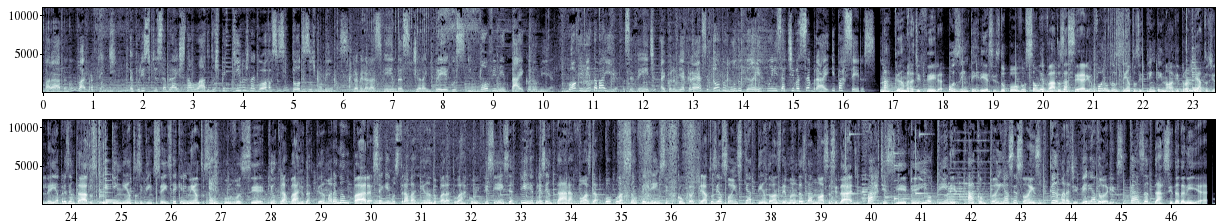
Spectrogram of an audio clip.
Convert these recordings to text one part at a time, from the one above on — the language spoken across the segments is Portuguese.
parada não vai para frente. É por isso que o Sebrae está ao lado dos pequenos negócios em todos os momentos, para melhorar as vendas, gerar empregos e movimentar a economia. Movimenta Bahia. Você vende, a economia cresce, todo mundo ganha. Com iniciativa Sebrae e parceiros. Na Câmara de Feira, os interesses do povo são levados a sério. Foram 239 projetos de lei apresentados e 526 requerimentos. É por você que o trabalho da Câmara não para. Seguimos trabalhando para atuar com eficiência e representar a voz da população feirense, com projetos e ações que atendam às demandas da nossa cidade. Participe e opine. Acompanhe as sessões. Câmara de Vereadores. Casa da Cidadania.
